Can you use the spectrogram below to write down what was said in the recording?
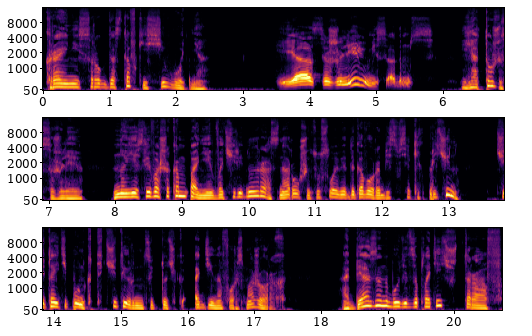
Крайний срок доставки сегодня. «Я сожалею, мисс Адамс». «Я тоже сожалею. Но если ваша компания в очередной раз нарушит условия договора без всяких причин, читайте пункт 14.1 о форс-мажорах, обязан будет заплатить штраф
